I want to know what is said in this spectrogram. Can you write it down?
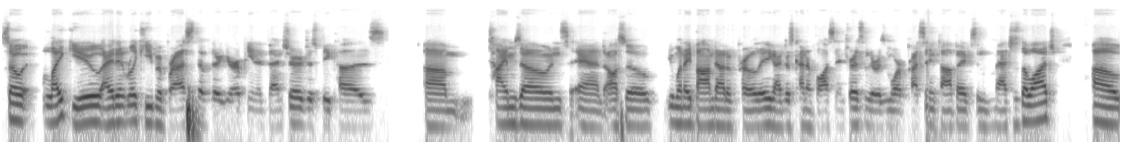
So, like you, I didn't really keep abreast of their European adventure just because um, time zones and also when they bombed out of Pro League, I just kind of lost interest and there was more pressing topics and matches to watch. Uh,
